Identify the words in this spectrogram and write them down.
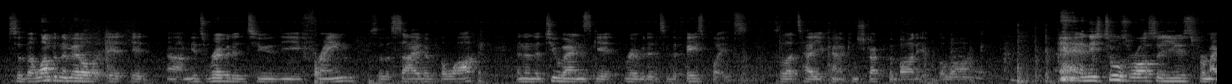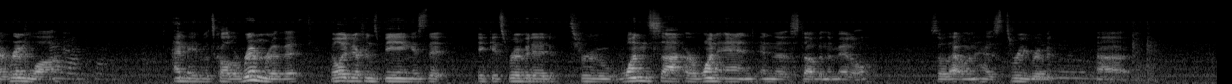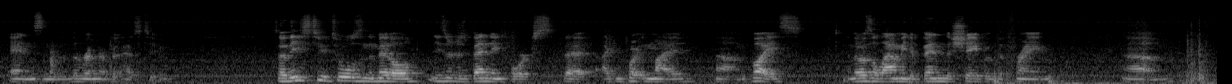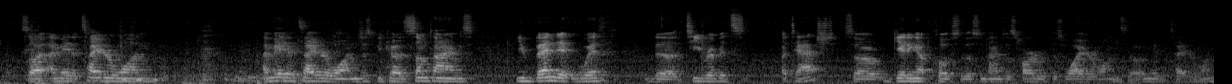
So the lump in the middle, it, it um, gets riveted to the frame, so the side of the lock, and then the two ends get riveted to the face plates. So that's how you kind of construct the body of the lock. and these tools were also used for my rim lock. I made what's called a rim rivet. The only difference being is that it gets riveted through one side or one end and the stub in the middle. So that one has three rivet uh, ends, and the rim rivet has two. So these two tools in the middle, these are just bending forks that I can put in my um, vise, and those allow me to bend the shape of the frame. Um, so I, I made a tighter one. I made a tighter one just because sometimes you bend it with the T rivets attached. So getting up close to this sometimes is hard with this wider one. So I made a tighter one.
